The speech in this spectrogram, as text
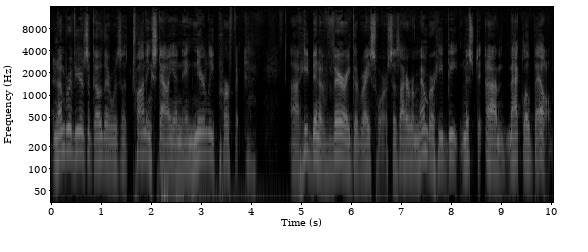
a number of years ago there was a trotting stallion named Nearly Perfect. Uh, he'd been a very good racehorse. As I remember, he beat Mr. Um, Mack Lobell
